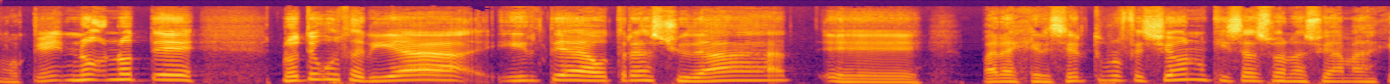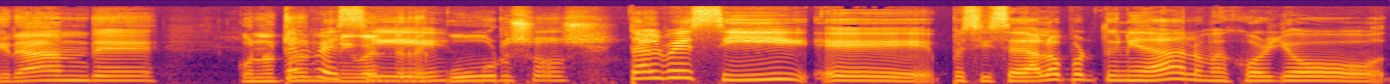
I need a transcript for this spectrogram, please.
Ok, ¿No, no, te, ¿no te gustaría irte a otra ciudad eh, para ejercer tu profesión? Quizás una ciudad más grande, con otro nivel de recursos. Tal vez sí, eh, pues si se da la oportunidad, a lo mejor yo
